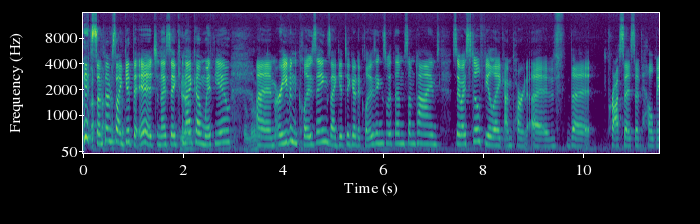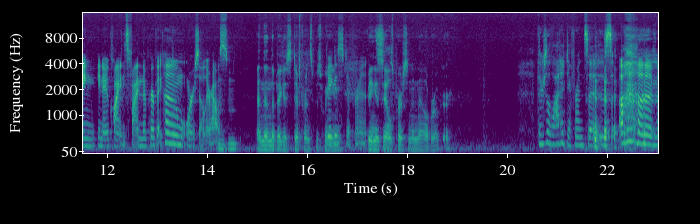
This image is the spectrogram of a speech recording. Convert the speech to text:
Sometimes I get the itch and I say, "Can yeah. I come with you?" Um, or even closings, I get to go to closings with them sometimes. So I still feel like I'm part of the process of helping you know clients find their perfect home or sell their house. Mm-hmm. And then the biggest difference between biggest difference. being a salesperson and now a broker. There's a lot of differences. um,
